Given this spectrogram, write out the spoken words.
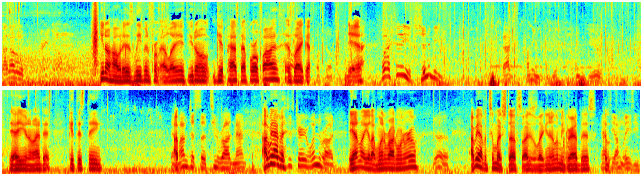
Got another one. You know how it is leaving from LA. If you don't get past that 405, it's like, a, yeah. Well, actually, it shouldn't be bad coming. Look at you. Yeah, you know, I had to get this thing. Damn, I'm just a two rod man. I'll be Normally, I having, just carry one rod. yeah, I know you're like one rod, one reel. Yeah. I'll be having too much stuff, so I just like, you know, let me grab this. Yeah, see, I'm lazy.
